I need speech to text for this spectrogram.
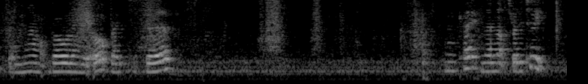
So I'm now rolling it up, ready to serve. that's ready to eat.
